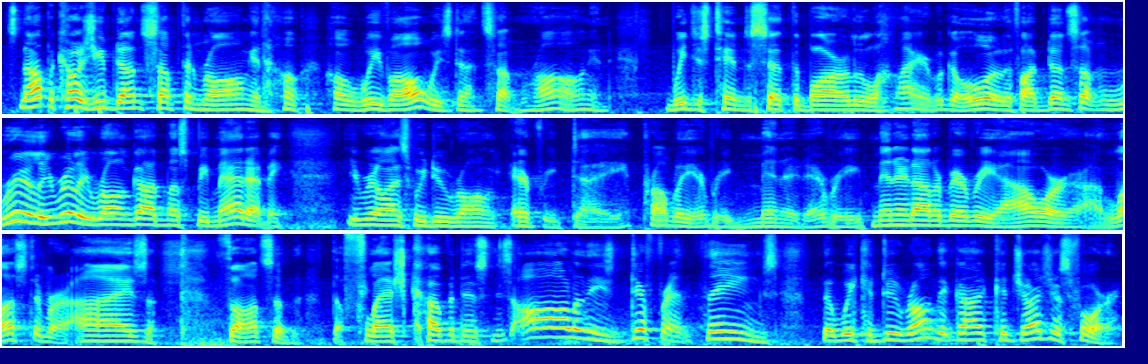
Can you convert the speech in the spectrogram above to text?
It's not because you've done something wrong and, oh, oh, we've always done something wrong. And we just tend to set the bar a little higher. We go, well, if I've done something really, really wrong, God must be mad at me. You realize we do wrong every day, probably every minute, every minute out of every hour. Our lust of our eyes, thoughts of the flesh, covetousness, all of these different things that we could do wrong that God could judge us for.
